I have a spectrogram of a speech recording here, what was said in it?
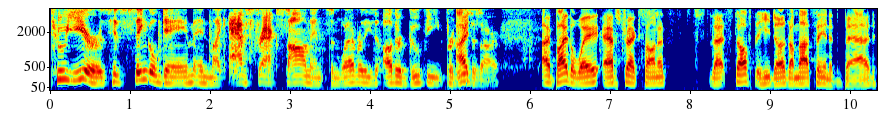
two years, his single game and like abstract sonnets and whatever these other goofy producers are. I, by the way, abstract sonnets, that stuff that he does, I'm not saying it's bad,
